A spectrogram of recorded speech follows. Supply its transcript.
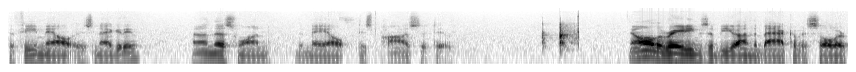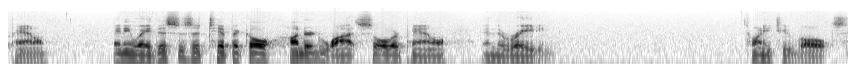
the female is negative, and on this one, the male is positive. Now all the ratings will be on the back of a solar panel. Anyway, this is a typical 100 watt solar panel and the rating. 22 volts,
